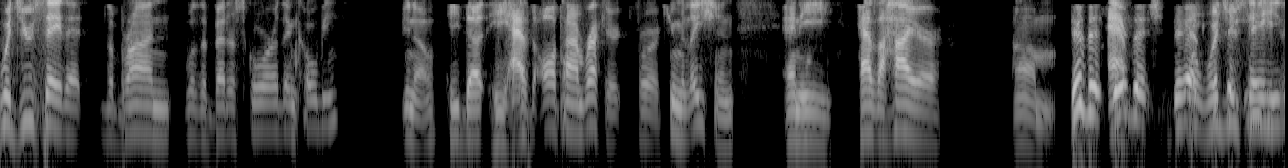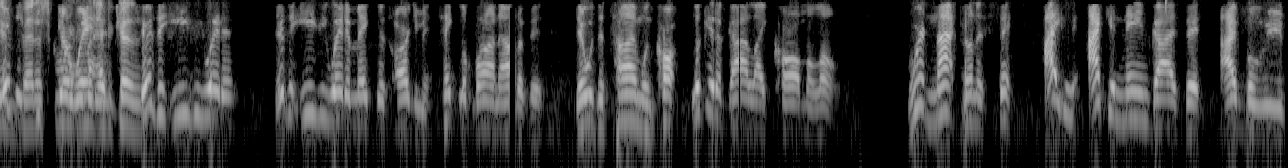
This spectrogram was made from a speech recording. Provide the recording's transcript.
would you say that LeBron was a better scorer than Kobe? You know, he does. He has the all-time record for accumulation, and he has a higher um, There's a there's a there's, But would you say easy- he's a better scorer way to, because there's an easy way to there's an easy way to make this argument. Take LeBron out of it. There was a time when Karl, look at a guy like Karl Malone. We're not gonna say I I can name guys that I believe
